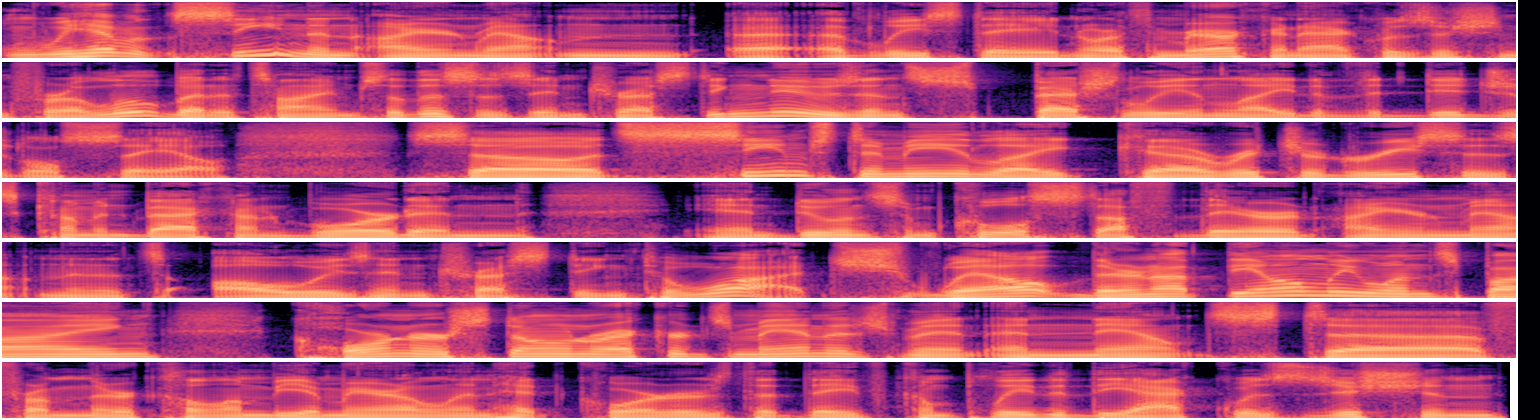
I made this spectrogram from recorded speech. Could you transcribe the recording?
we haven't seen an Iron Mountain, uh, at least a North American acquisition, for a little bit of time. So this is interesting news, and especially in light of the digital sale. So it seems to me like uh, Richard Reese is coming back on board and and doing some cool stuff there at Iron Mountain, and it's always interesting to watch. Well, they're not the only ones buying. Cornerstone Records Management announced uh, from their Columbia, Maryland headquarters that they've completed the acquisition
